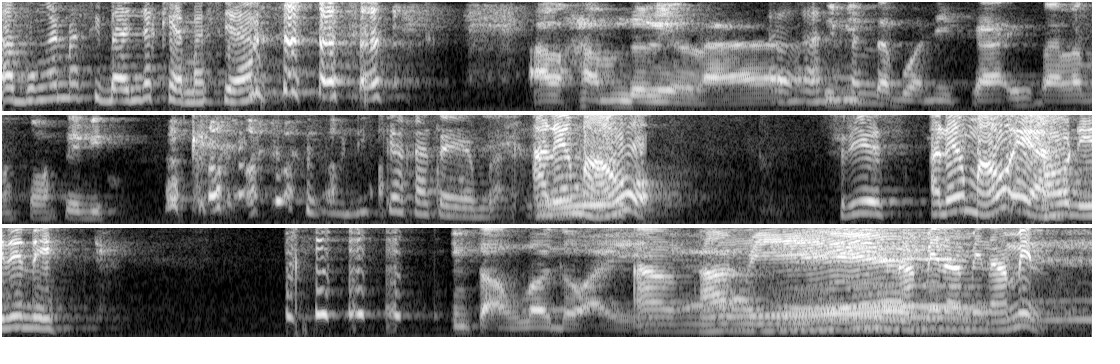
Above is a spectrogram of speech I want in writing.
Tabungan masih banyak ya Mas ya? Alhamdulillah masih bisa buat nikah. Ih, malah masih masih bisa. Mau nikah katanya Mbak. Ada yang mau? Serius? Ada yang mau ya? Tahun ini nih. Insya Allah doain. Amin. Amin amin amin.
